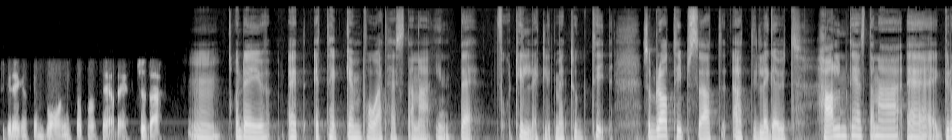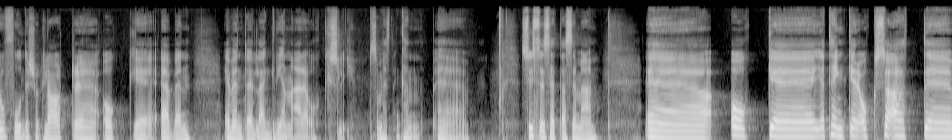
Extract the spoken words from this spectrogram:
tycker det är ganska vanligt att man ser det, tyvärr. Mm. Och det är ju ett, ett tecken på att hästarna inte får tillräckligt med tuggtid. Så bra tips att, att lägga ut halm till hästarna, eh, grovfoder såklart eh, och eh, även eventuella grenar och sly som hästen kan eh, sysselsätta sig med. Eh, och eh, jag tänker också att eh,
